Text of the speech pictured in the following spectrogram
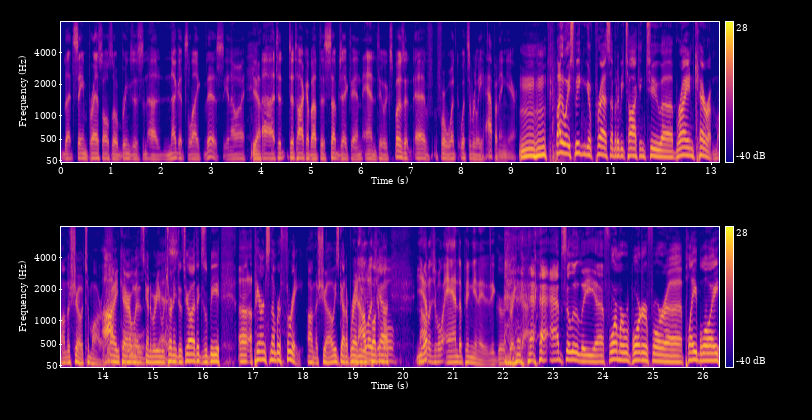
that same press also brings us uh, nuggets like this, you know, uh, Yeah. uh, to, to talk about this subject and, and to expose it uh, for what, what's really happening here. By the way, speaking of press, I'm going to be talking to uh, Brian Karem on the show tomorrow. Ah, Brian Karem ooh, is going to be yes. returning to the show. I think this will be uh, appearance number three on the show. He's got a brand new book out. Knowledgeable, Yep. knowledgeable and opinionated. He's a great guy. Absolutely. Uh, former reporter for uh, Playboy.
